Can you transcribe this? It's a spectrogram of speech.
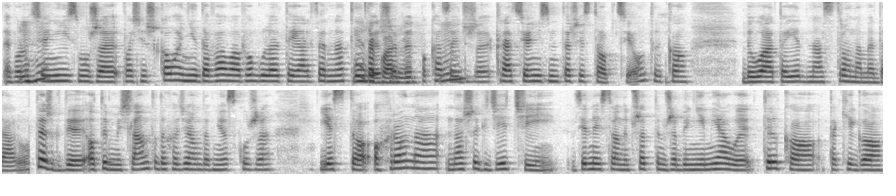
ewolucjonizmu, mhm. że właśnie szkoła nie dawała w ogóle tej alternatywy, Dokładnie. żeby pokazać, mhm. że kreacjonizm też jest opcją, tylko była to jedna strona medalu. Też gdy o tym myślałam, to dochodziłam do wniosku, że jest to ochrona naszych dzieci z jednej strony przed tym, żeby nie miały tylko takiego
